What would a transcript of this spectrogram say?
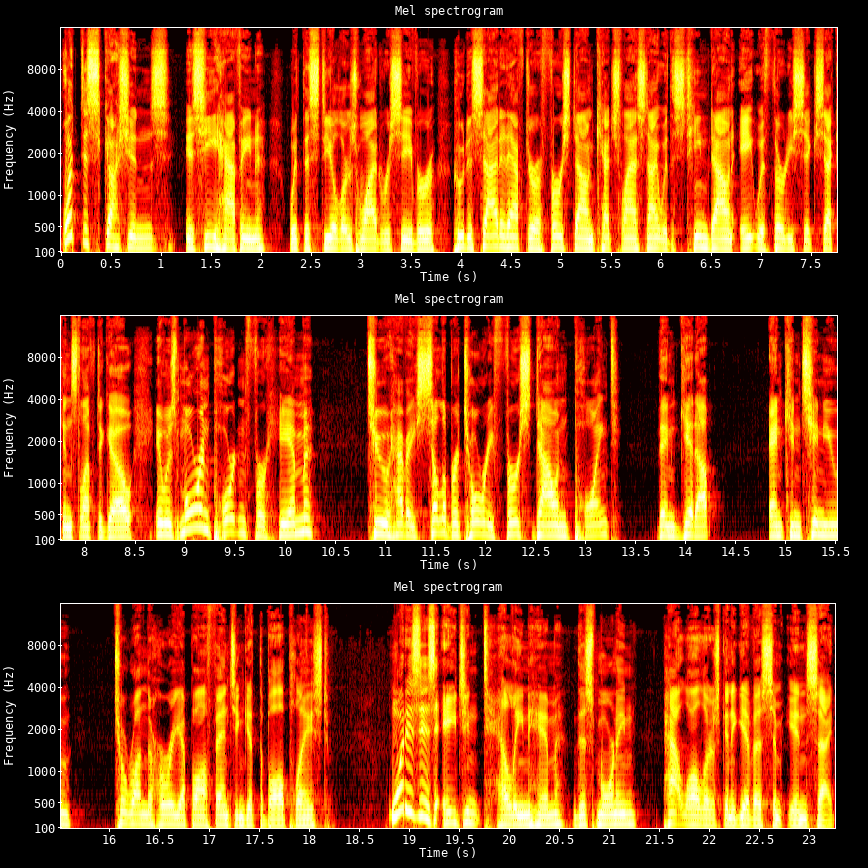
what discussions is he having with the Steelers wide receiver who decided after a first down catch last night with his team down eight with 36 seconds left to go, it was more important for him to have a celebratory first down point than get up and continue to run the hurry up offense and get the ball placed? What is his agent telling him this morning? Pat Lawlor is going to give us some insight.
